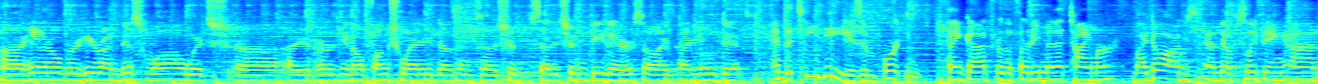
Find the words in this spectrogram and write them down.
Uh, I had it over here on this wall, which uh, I had heard, you know, feng shui doesn't uh, should said it shouldn't be there, so I, I moved it. And the TV is important. Thank God for the 30-minute timer. My dogs end up sleeping on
